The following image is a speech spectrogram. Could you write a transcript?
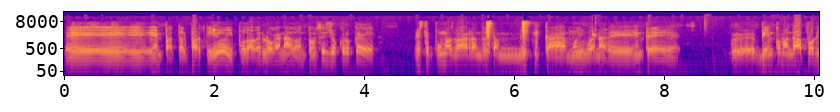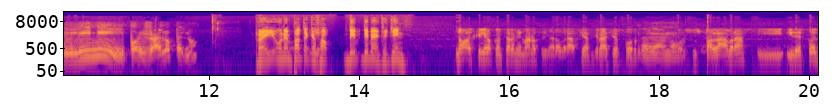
eh, empató el partido y pudo haberlo ganado. Entonces yo creo que este Pumas va agarrando esa mística muy buena de entre eh, bien comandada por Lilini y por Israel López, ¿no? Rey, un empate que... Dime, Kikín. No, es que le iba a contestar a mi hermano primero, gracias, gracias por, por sus palabras. Y, y después,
